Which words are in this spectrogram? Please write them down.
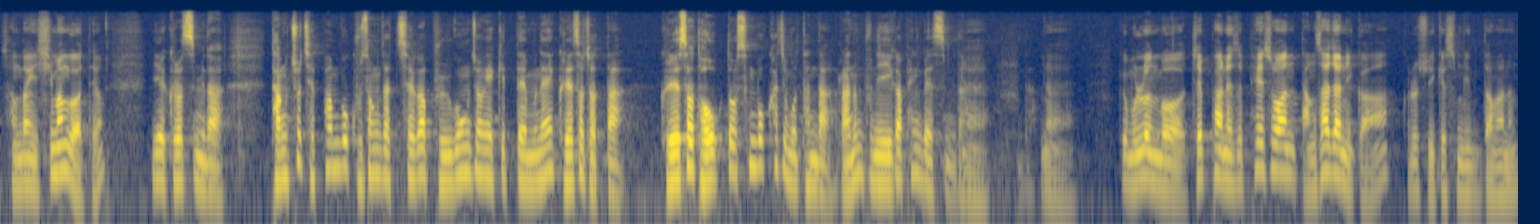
상당히 심한 것 같아요. 예, 그렇습니다. 당초 재판부 구성 자체가 불공정했기 때문에 그래서 졌다. 그래서 더욱더 승복하지 못한다라는 분위기가 팽배했습니다. 네. 네. 그 물론 뭐 재판에서 패소한 당사자니까 그럴 수 있겠습니다만은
